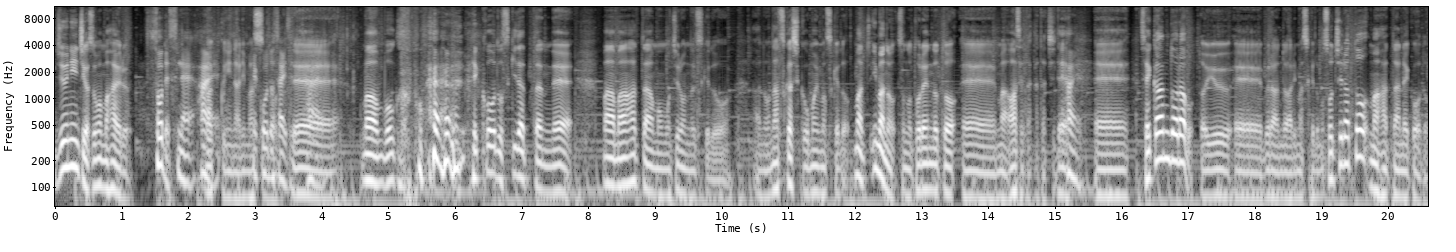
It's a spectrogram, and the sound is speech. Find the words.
12インチがそのまま入る。そうですね。はい。バッグになりますので、レコードサイズ。でまあ僕も レコード好きだったんで、まあ、マンハッタンももちろんですけどあの懐かしく思いますけど、まあ、今のそのトレンドと、えーまあ、合わせた形で、はい。えーセカンドラボという、えーブランドありますけどもそちらとマンハッタンレコード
